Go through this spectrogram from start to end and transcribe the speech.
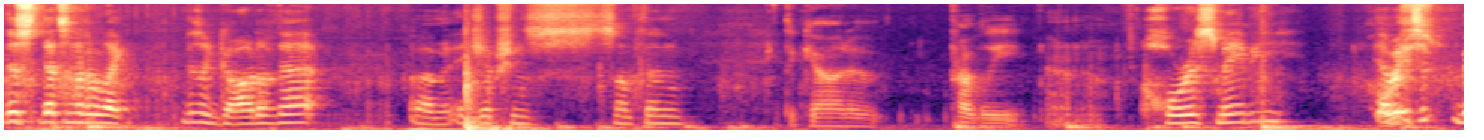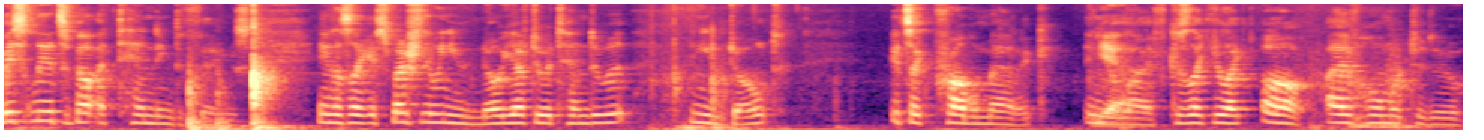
this that's another like there's a god of that, um, an Egyptian something The god of probably I don't know. Horus maybe. Yeah, but it's basically it's about attending to things, and it's like especially when you know you have to attend to it and you don't, it's like problematic. in Yeah. your life because like you're like, oh, I have homework to do.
